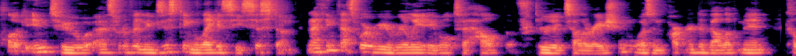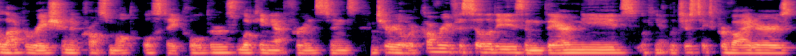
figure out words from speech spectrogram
plug into a sort of an existing legacy system? And I think that's where we were really able to help through acceleration was in partner development, collaboration across multiple stakeholders, looking at, for instance, material recovery facilities and their needs, looking at logistics providers,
